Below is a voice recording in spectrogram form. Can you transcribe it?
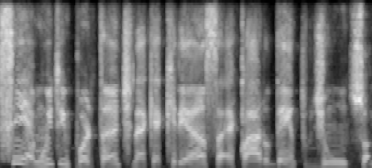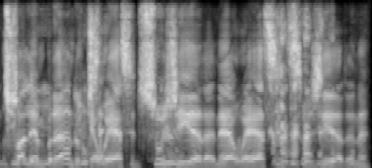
Sim, é muito importante, né, que a criança, é claro, dentro de um. Só, de só um, lembrando um que é o S de sujeira, hum. né? O S de sujeira, né?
